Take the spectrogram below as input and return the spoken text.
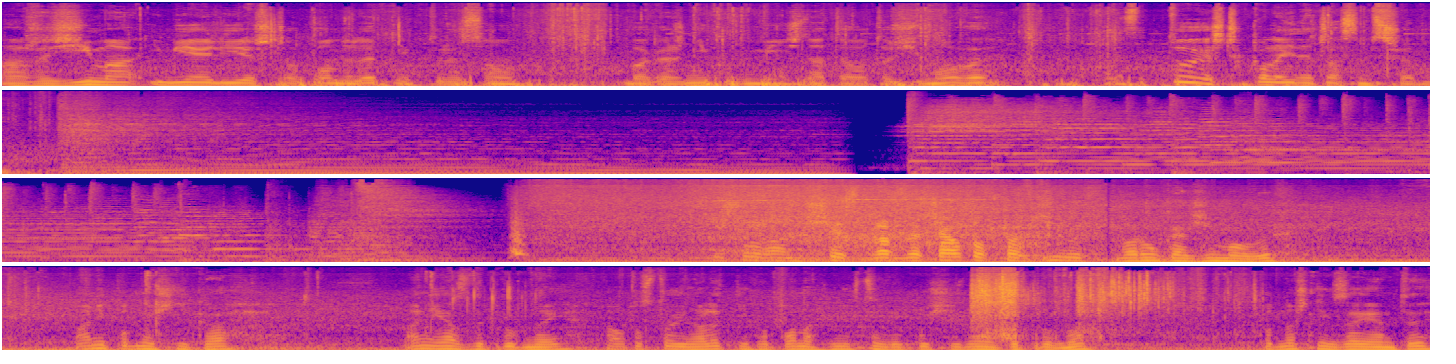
A że zima i mieli jeszcze opony letnie, które są w bagażniku, wymienić na te oto zimowe. Więc tu jeszcze kolejny czasem zszedł. Przyszło nam dzisiaj sprawdzać auto w prawdziwych warunkach zimowych. Ani podnośnika, ani jazdy próbnej. Auto stoi na letnich oponach i nie chcę wypuścić na jazdę próbną. Podnośnik zajęty,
